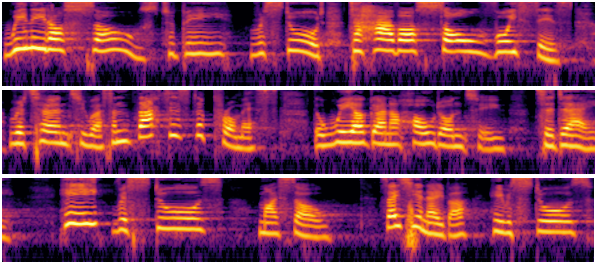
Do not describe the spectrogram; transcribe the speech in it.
We need our souls to be restored, to have our soul voices returned to us. And that is the promise that we are going to hold on to today. He restores my soul. Say to your neighbor, He restores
